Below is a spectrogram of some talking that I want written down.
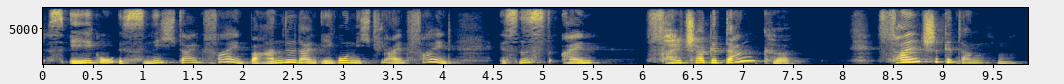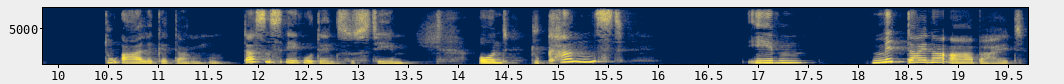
Das Ego ist nicht dein Feind. Behandle dein Ego nicht wie ein Feind. Es ist ein falscher Gedanke. Falsche Gedanken, duale Gedanken. Das ist Ego-Denksystem. Und du kannst eben mit deiner Arbeit,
